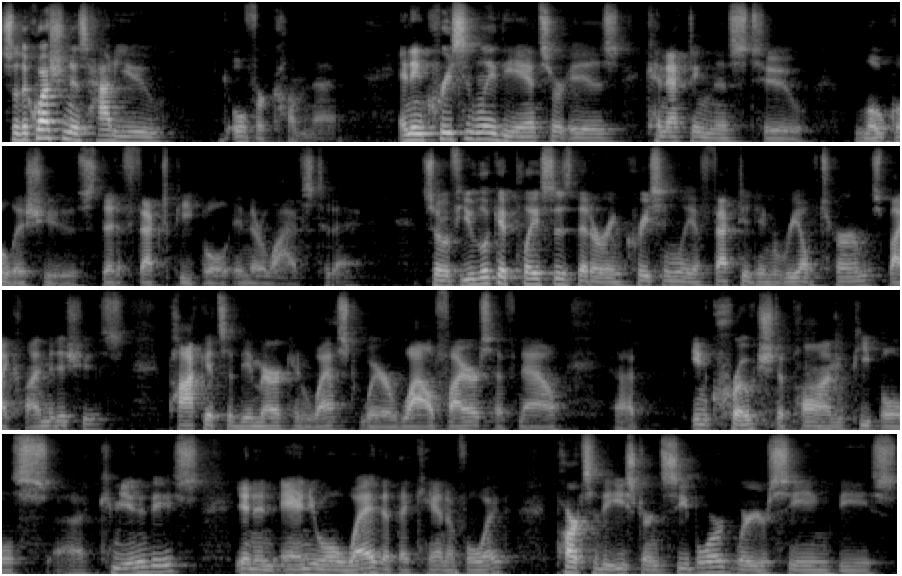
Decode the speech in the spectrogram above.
So the question is, how do you overcome that? And increasingly, the answer is connecting this to local issues that affect people in their lives today. So if you look at places that are increasingly affected in real terms by climate issues, pockets of the American West where wildfires have now uh, encroached upon people's uh, communities in an annual way that they can't avoid. Parts of the eastern seaboard where you're seeing these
